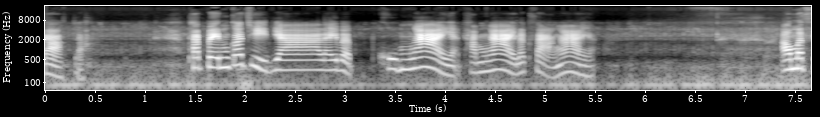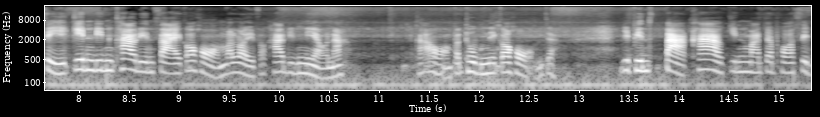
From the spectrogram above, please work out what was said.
ยากจ้ะถ้าเป็นก็ฉีดยาอะไรแบบคุมง่ายอะทำง่ายรักษาง่ายอะเอามาสีกินดินข้าวดินทรายก็หอมอร่อยกว่าข้าวดินเหนียวนะ ข้าวหอมปทุมนี่ก็หอมจ้ะยายพินตากข้าวกินมาจะพอสิบ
